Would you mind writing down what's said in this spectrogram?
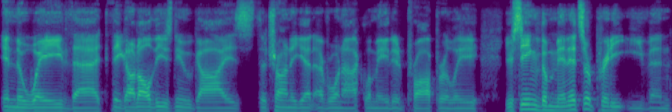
in the way that they got all these new guys. They're trying to get everyone acclimated properly. You're seeing the minutes are pretty even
